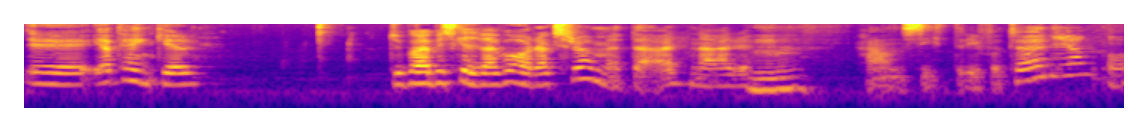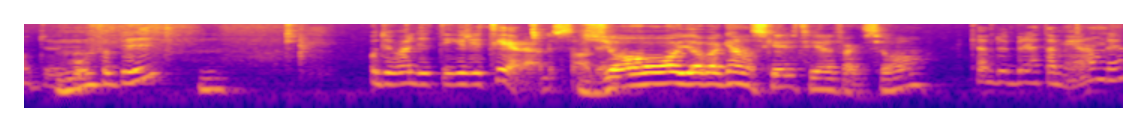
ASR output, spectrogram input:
eh, jag tänker... Du börjar beskriva vardagsrummet där när mm. han sitter i fåtöljen och du går mm. förbi. Mm. Och du var lite irriterad sa du. Ja, jag var ganska irriterad faktiskt. Ja. Kan du berätta mer om det?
